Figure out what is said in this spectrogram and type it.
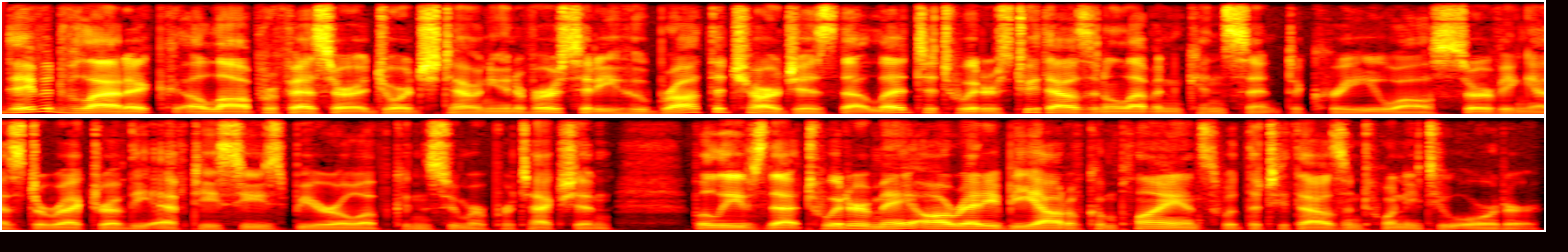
David Vladeck, a law professor at Georgetown University who brought the charges that led to Twitter's 2011 consent decree while serving as director of the FTC's Bureau of Consumer Protection, believes that Twitter may already be out of compliance with the 2022 order.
